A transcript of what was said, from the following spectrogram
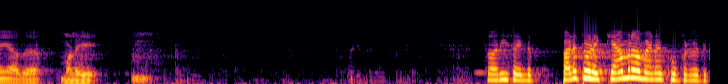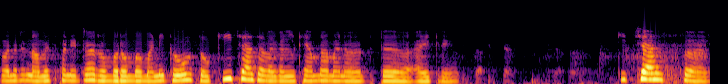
நனையாத மழையே சாரி சார் இந்த படத்தோட கேமராமேனை கூப்பிடுறதுக்கு வந்துட்டு நான் மிஸ் பண்ணிட்டேன். ரொம்ப ரொம்ப மன்னிக்கவும். ஸோ கீச்சாஸ் அவர்கள் கேமராமேனை வந்துட்டு அழைக்கிறேன். கிச்சாஸ் சார்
